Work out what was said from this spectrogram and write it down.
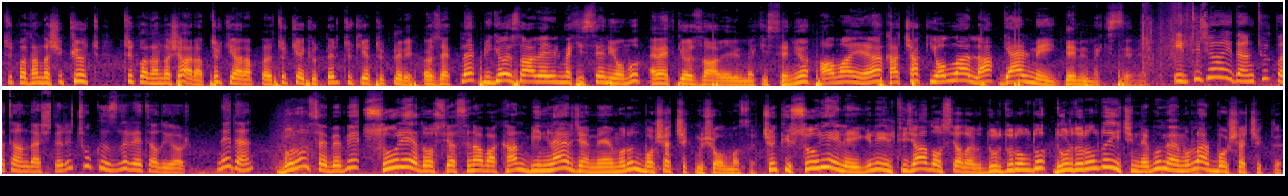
Türk vatandaşı Kürt, Türk vatandaşı Arap, Türkiye Arapları, Türkiye Kürtleri, Türkiye Türkleri özetle. Bir gözdağı verilmek isteniyor mu? Evet gözdağı verilmek isteniyor. Almanya'ya kaçak yollarla gelmeyin denilmek isteniyor. İltica eden Türk vatandaşları çok hızlı ret alıyor. Neden? Bunun sebebi Suriye dosyasına bakan binlerce memurun boşa çıkmış olması. Çünkü Suriye ile ilgili iltica dosyaları durduruldu. Durdurulduğu için de bu memurlar boşa çıktı.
